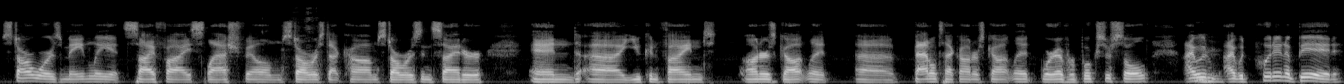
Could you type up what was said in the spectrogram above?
Star Wars mainly at sci-fi slash film, StarWars.com, Star Wars Insider, and uh, you can find Honors Gauntlet, uh, BattleTech Honors Gauntlet wherever books are sold. I would I would put in a bid.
